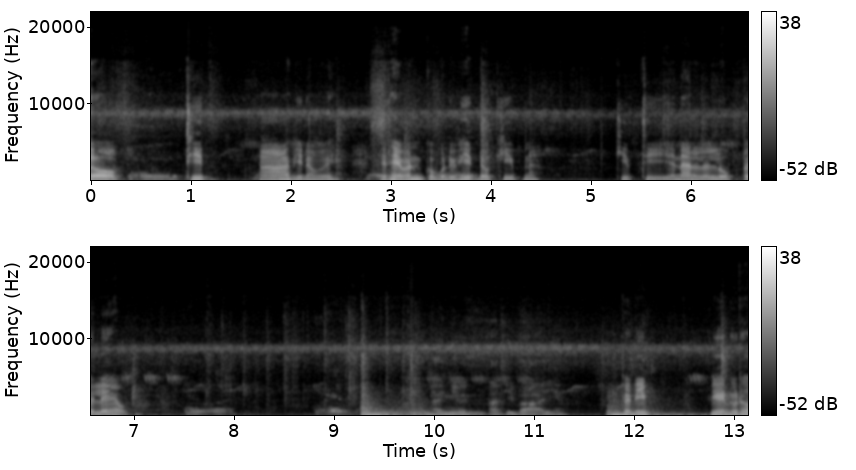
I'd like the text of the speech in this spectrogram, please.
สอบพิษอ่าพี่น้องเอ้ยแต่แท้มันก็บ่ได้พิษดอกคลิปนะคลิปที่อันนั้นละลบไปแล้วมันให้เงินอธิบายอะตัวนี้เรียนอุทธ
